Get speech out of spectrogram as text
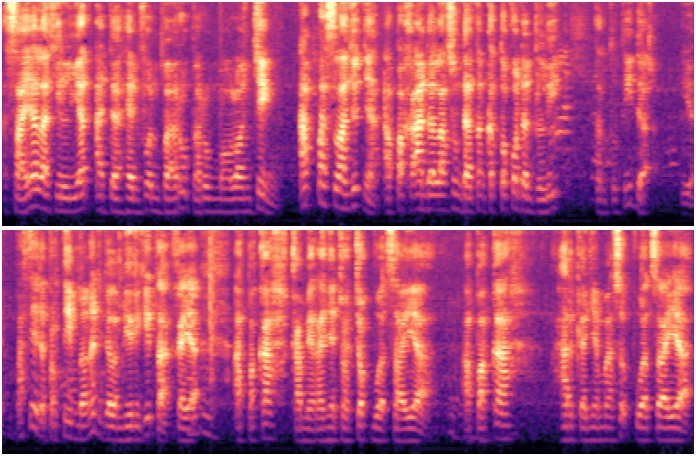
saya lagi lihat ada handphone baru baru mau launching. Apa selanjutnya? Apakah Anda langsung datang ke toko dan beli? Tentu tidak. Iya. Pasti ada pertimbangan di dalam diri kita kayak apakah kameranya cocok buat saya? Apakah harganya masuk buat saya?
